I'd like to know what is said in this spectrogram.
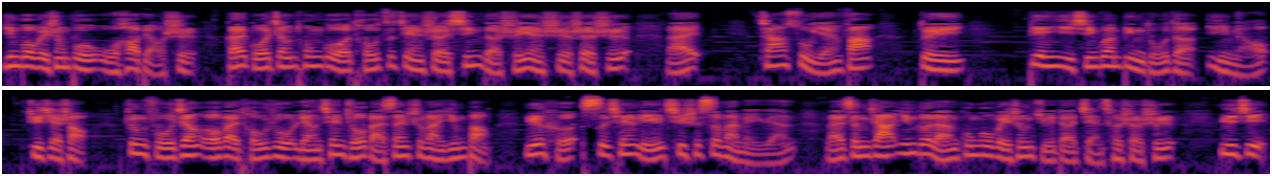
英国卫生部五号表示，该国将通过投资建设新的实验室设施来加速研发对变异新冠病毒的疫苗。据介绍，政府将额外投入两千九百三十万英镑，约合四千零七十四万美元，来增加英格兰公共卫生局的检测设施，预计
